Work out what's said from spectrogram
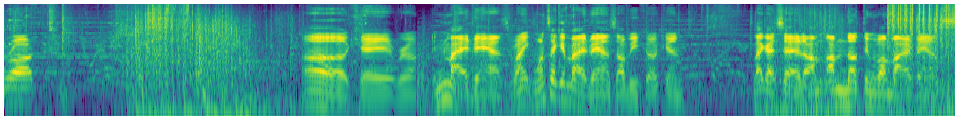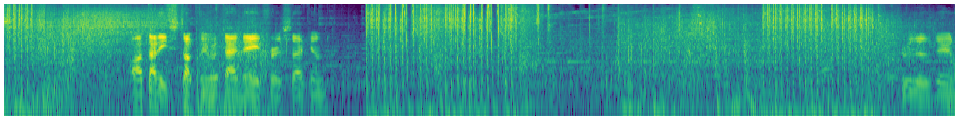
Rocked. Okay, bro. In my advance. Once I get my advance, I'll be cooking. Like I said, I'm, I'm nothing without my advance. Oh, I thought he stuck me with that nade for a second. Screw this dude.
